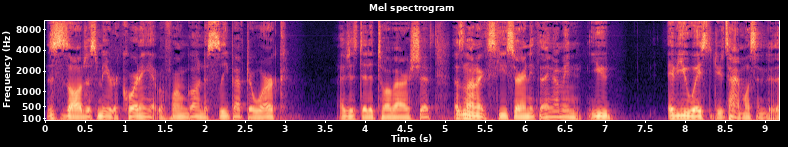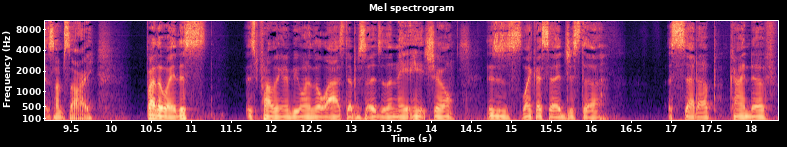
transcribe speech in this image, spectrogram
this is all just me recording it before I'm going to sleep after work. I just did a 12 hour shift. That's not an excuse or anything. I mean, you, if you wasted your time listening to this, I'm sorry. By the way, this is probably going to be one of the last episodes of the Nate Hate Show. This is, like I said, just a, a setup kind of.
